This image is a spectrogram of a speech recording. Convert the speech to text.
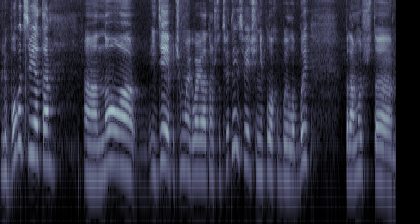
любого цвета, а, но идея, почему я говорил о том, что цветные свечи неплохо было бы, потому что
